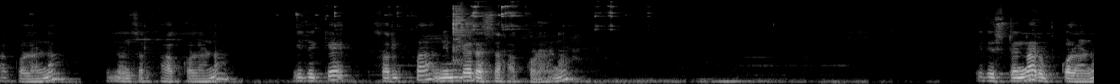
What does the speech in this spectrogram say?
ಹಾಕ್ಕೊಳ್ಳೋಣ. ಇನ್ನೊಂದು ಸ್ವಲ್ಪ ಹಾಕ್ಕೊಳ್ಳೋಣ. ಇದಕ್ಕೆ ಸ್ವಲ್ಪ ನಿಂಬೆ ರಸ ಹಾಕ್ಕೊಳ್ಳೋಣ. ಇದಿಷ್ಟನ್ನು ರುಬ್ಕೊಳ್ಳೋಣ.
